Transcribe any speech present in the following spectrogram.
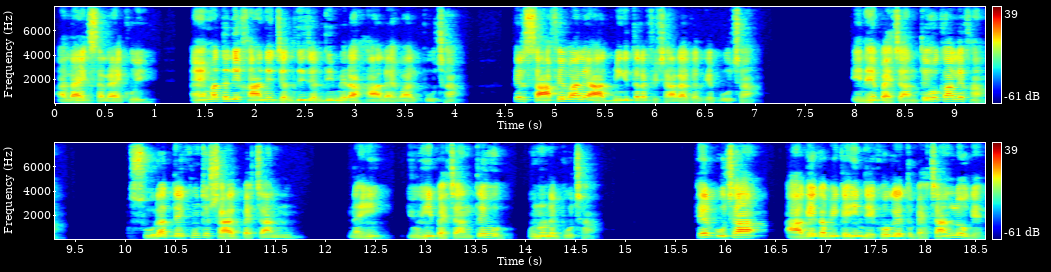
علائق سلیک ہوئی۔ احمد علی خان نے جلدی جلدی میرا حال احوال پوچھا۔ پھر صافے والے آدمی کی طرف اشارہ کر کے پوچھا، انہیں پہچانتے ہو کالے خاں صورت دیکھوں تو شاید پہچان لوں۔ نہیں، یوں ہی پہچانتے ہو؟ انہوں نے پوچھا۔ پھر پوچھا، آگے کبھی کہیں دیکھو گے تو پہچان لو گے؟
